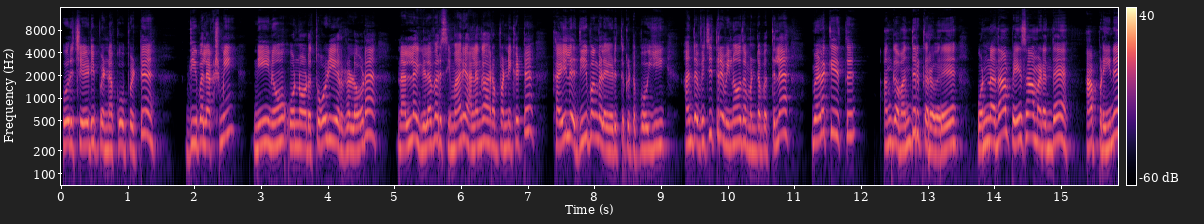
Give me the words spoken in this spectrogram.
ஒரு செடி பெண்ணை கூப்பிட்டு தீபலக்ஷ்மி நீனும் உன்னோட தோழியர்களோட நல்ல இளவரசி மாதிரி அலங்காரம் பண்ணிக்கிட்டு கையில் தீபங்களை எடுத்துக்கிட்டு போய் அந்த விசித்திர வினோத மண்டபத்தில் விளக்கேற்று அங்கே வந்திருக்கிறவர் ஒன்றை தான் பேசாமடந்த அப்படின்னு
